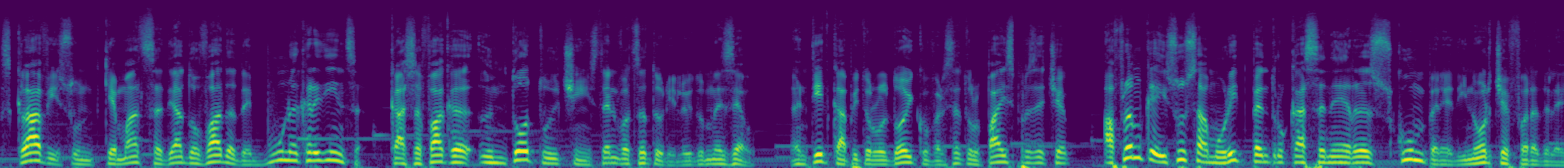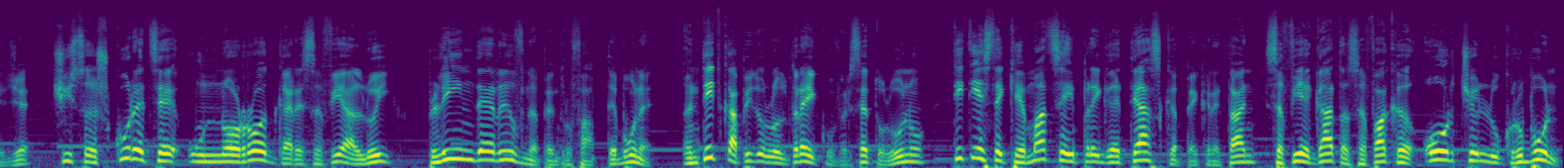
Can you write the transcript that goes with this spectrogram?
Sclavii sunt chemați să dea dovadă de bună credință, ca să facă în totul cinste învățăturii lui Dumnezeu. În Tit, capitolul 2, cu versetul 14, aflăm că Isus a murit pentru ca să ne răscumpere din orice fără de lege și să-și curețe un norod care să fie al lui plin de râvnă pentru fapte bune. În Tit, capitolul 3, cu versetul 1, Tit este chemat să-i pregătească pe cretani să fie gata să facă orice lucru bun.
